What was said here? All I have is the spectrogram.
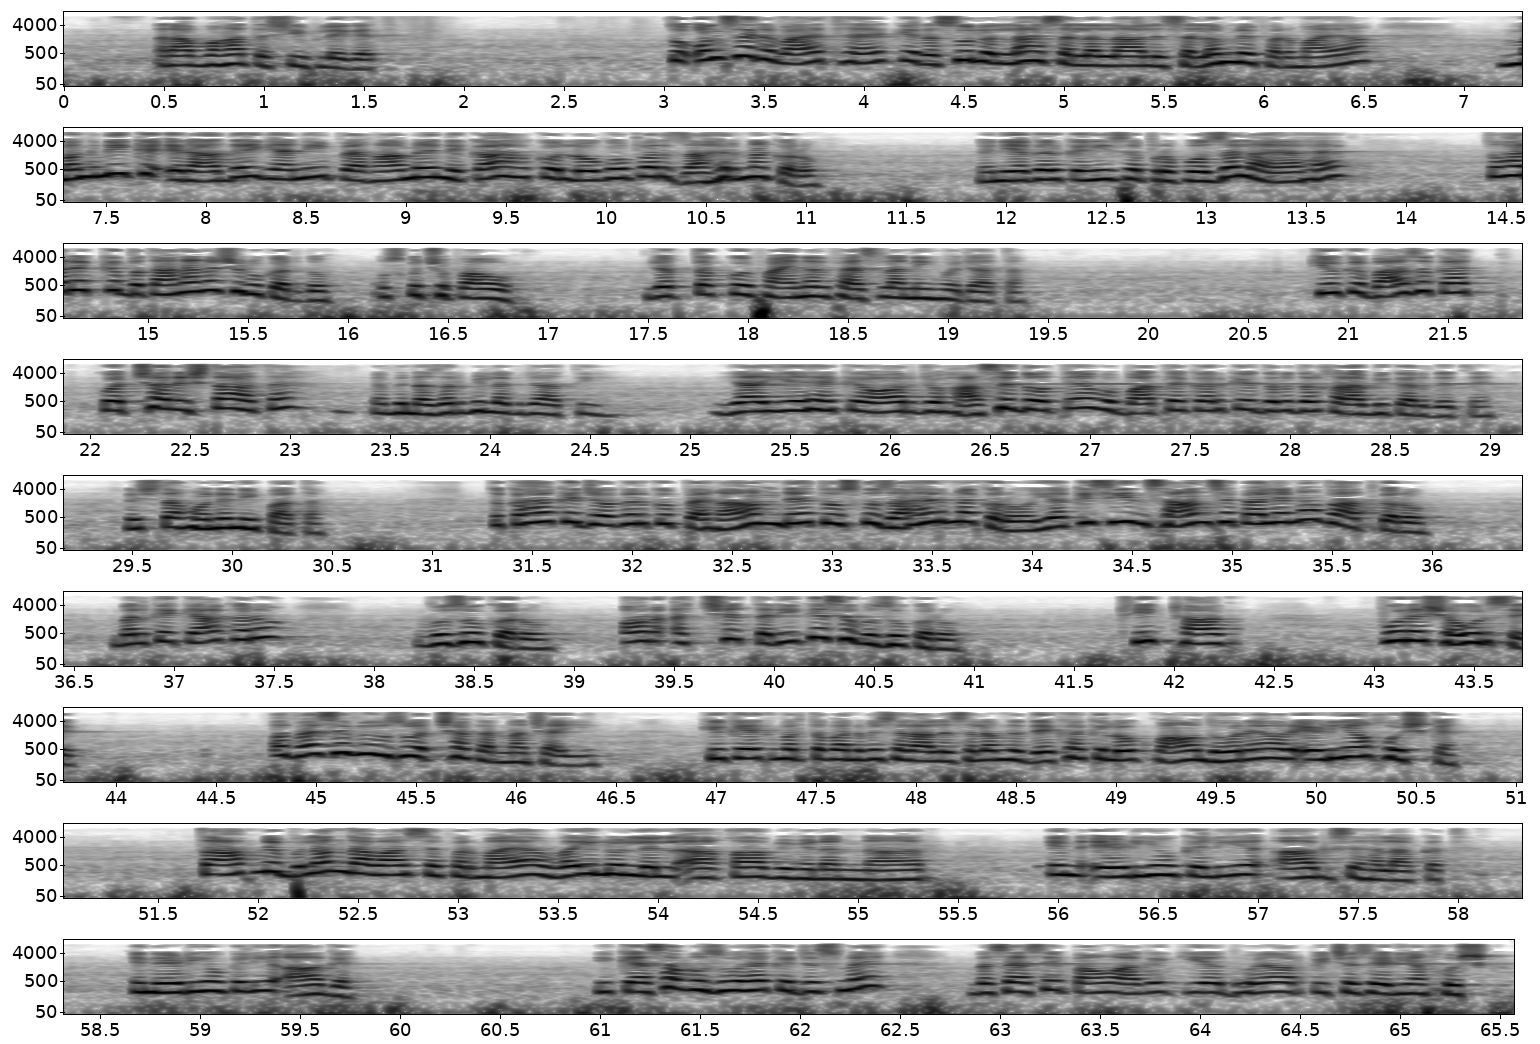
اور آپ وہاں تشریف لے گئے تھے۔ تو ان سے روایت ہے کہ رسول اللہ صلی اللہ علیہ وسلم نے فرمایا، منگنی کے ارادے یعنی پیغام نکاح کو لوگوں پر ظاہر نہ کرو۔ یعنی اگر کہیں سے پروپوزل آیا ہے تو ہر ایک کے بتانا نہ شروع کر دو، اس کو چھپاؤ۔ جب تک کوئی فائنل فیصلہ نہیں ہو جاتا۔ کیونکہ بعض اوقات کوئی اچھا رشتہ آتا ہے، کبھی نظر بھی لگ جاتی ہے۔ یا یہ ہے کہ اور جو حاصل ہوتے ہیں، وہ باتیں کر کے ادھر ادھر خرابی کر دیتے ہیں۔ رشتہ ہونے نہیں پاتا۔ تو کہا کہ جو اگر کوئی پیغام دے تو اس کو ظاہر نہ کرو، یا کسی انسان سے پہلے نہ بات کرو، بلکہ کیا کرو؟ وزو کرو اور اچھے طریقے سے وزو کرو۔ ٹھیک ٹھاک، پورے شعور سے۔ اور ویسے بھی وزو اچھا کرنا چاہیے۔ کیونکہ ایک مرتبہ نبی صلی اللہ علیہ وسلم نے دیکھا کہ لوگ پاؤں دھو رہے ہیں اور ایڑیاں خشک ہیں۔ تو آپ نے بلند آواز سے فرمایا، ویل للعقاب من النار۔ ان ایڑیوں کے لیے آگ سے ہلاکت ان ایڑیوں کے لیے آگ ہے۔ یہ کیسا وضو ہے کہ جس میں بس ایسے پاؤں آگے کیا، دھویا اور پیچھے سے ایڑیاں خشک۔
